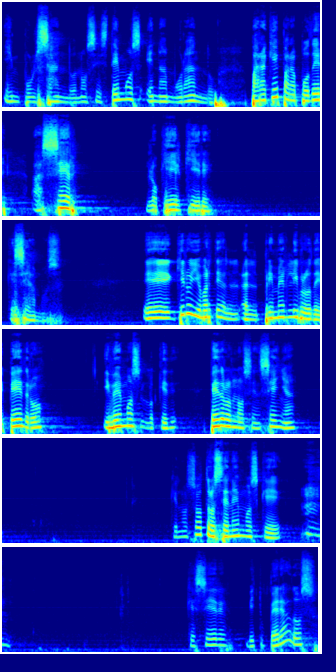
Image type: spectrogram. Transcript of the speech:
impulsando, nos estemos enamorando. ¿Para qué? Para poder hacer lo que Él quiere que seamos. Eh, quiero llevarte al, al primer libro de Pedro y vemos lo que Pedro nos enseña, que nosotros tenemos que, que ser vituperados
